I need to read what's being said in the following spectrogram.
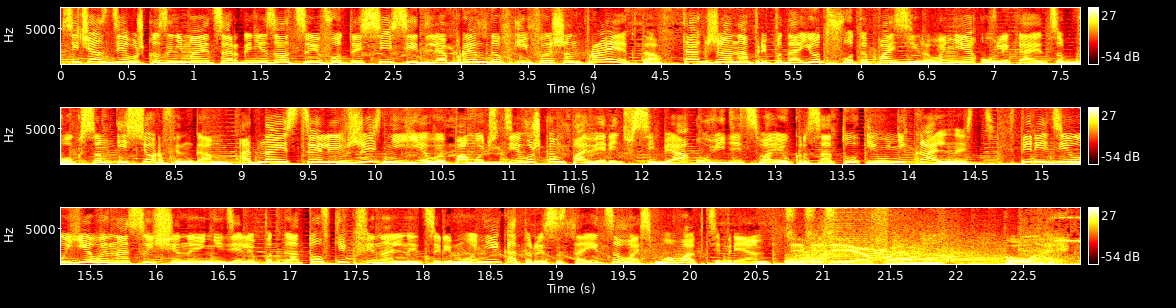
Сейчас девушка занимается организацией фото фотосессий для брендов и фэшн-проектов. Также она преподает фотопозирование, увлекается боксом и серфингом. Одна из целей в жизни Евы – помочь девушкам поверить в себя, увидеть свою красоту и уникальность. Впереди у Евы насыщенная неделя подготовки к финальной церемонии, которая состоится 8 октября. Лайк.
